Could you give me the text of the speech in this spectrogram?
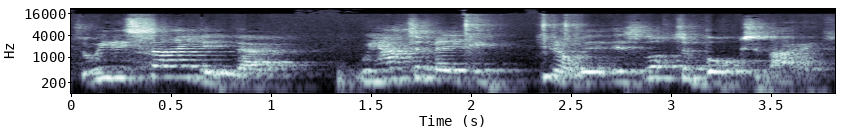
So we decided that we had to make you know, there's lots of books about it.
